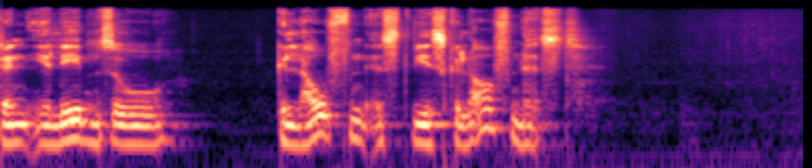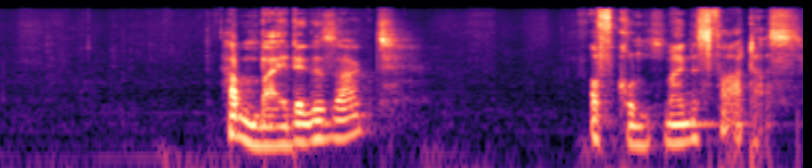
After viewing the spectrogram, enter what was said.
denn ihr Leben so gelaufen ist, wie es gelaufen ist, haben beide gesagt, aufgrund meines Vaters.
